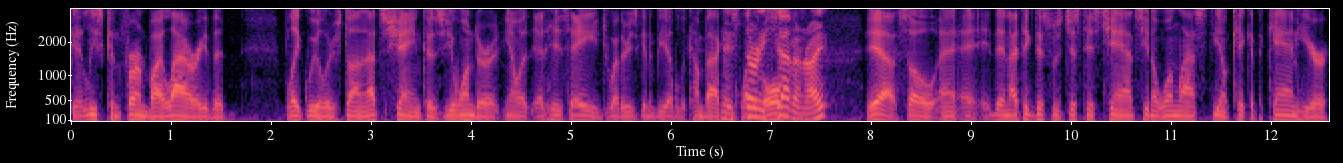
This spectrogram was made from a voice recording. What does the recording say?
at least confirmed by Larry that Blake Wheeler's done, and that's a shame because you wonder, you know, at, at his age whether he's going to be able to come back. He's and play 37, now. right? Yeah. So uh, then I think this was just his chance. You know, one last you know kick at the can here.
